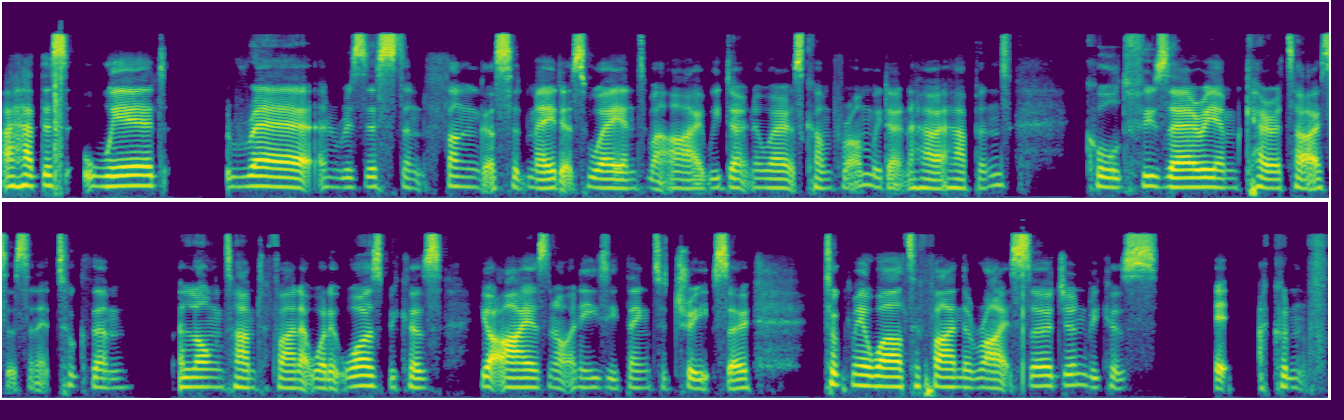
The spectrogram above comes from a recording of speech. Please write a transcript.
I had this weird, rare and resistant fungus had made its way into my eye. We don't know where it's come from. We don't know how it happened called Fusarium keratitis, and it took them a long time to find out what it was because your eye is not an easy thing to treat. So it took me a while to find the right surgeon because it I couldn't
